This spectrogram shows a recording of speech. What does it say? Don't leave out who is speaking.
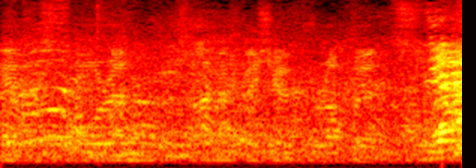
Speaker 1: have for scorer. Um, Simon fisher Roberts. Yeah!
